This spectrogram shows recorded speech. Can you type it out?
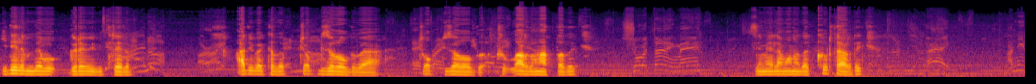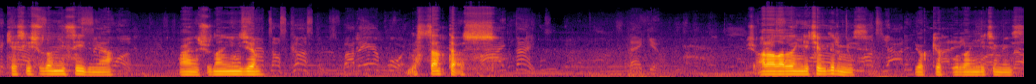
Gidelim de bu görevi bitirelim. Hadi bakalım. Çok güzel oldu be. Çok güzel oldu. Kurtlardan atladık. Bizim elemanı da kurtardık. Keşke şuradan inseydim ya. Aynen şuradan ineceğim. Los Santos. Şu aralardan geçebilir miyiz? Yok yok buradan geçemeyiz.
